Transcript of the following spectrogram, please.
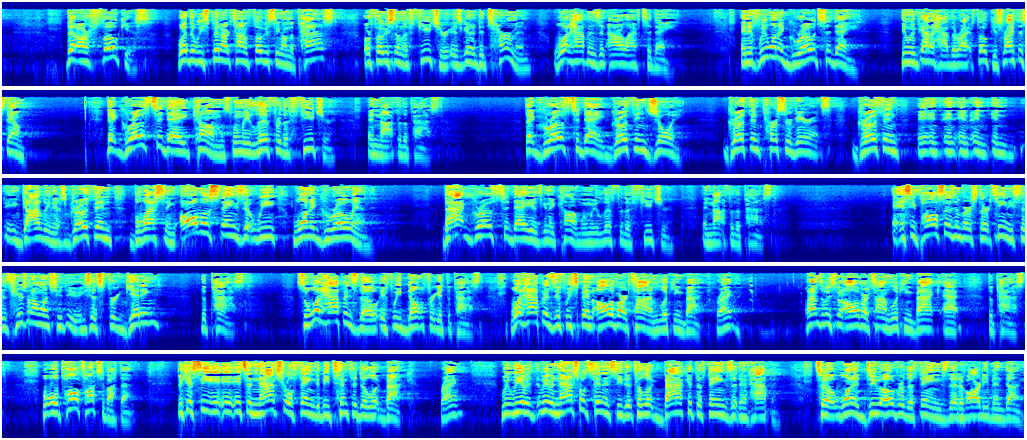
that our focus, whether we spend our time focusing on the past or focusing on the future, is going to determine what happens in our life today. And if we want to grow today, then we've got to have the right focus. Write this down. That growth today comes when we live for the future and not for the past. That growth today, growth in joy, growth in perseverance, growth in, in, in, in, in godliness, growth in blessing, all those things that we want to grow in. That growth today is going to come when we live for the future and not for the past. And see, Paul says in verse 13, he says, Here's what I want you to do. He says, forgetting the past. So, what happens though if we don't forget the past? What happens if we spend all of our time looking back, right? What happens if we spend all of our time looking back at the past? Well, Paul talks about that. Because, see, it, it's a natural thing to be tempted to look back, right? We, we, have, a, we have a natural tendency to, to look back at the things that have happened, to want to do over the things that have already been done.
